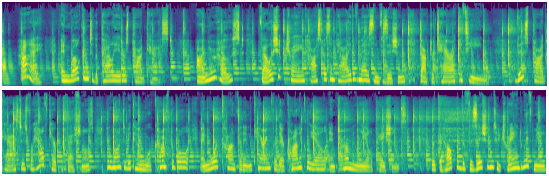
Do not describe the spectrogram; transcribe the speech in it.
Hi, and welcome to the Palliators Podcast. I'm your host, fellowship trained hospice and palliative medicine physician, Dr. Tara Katine. This podcast is for healthcare professionals who want to become more comfortable and more confident in caring for their chronically ill and terminally ill patients. With the help of the physicians who trained with me,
